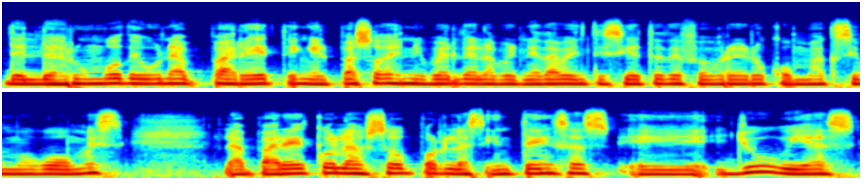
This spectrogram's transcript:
del derrumbo de una pared en el paso desnivel de la avenida 27 de febrero con Máximo Gómez. La pared colapsó por las intensas eh, lluvias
